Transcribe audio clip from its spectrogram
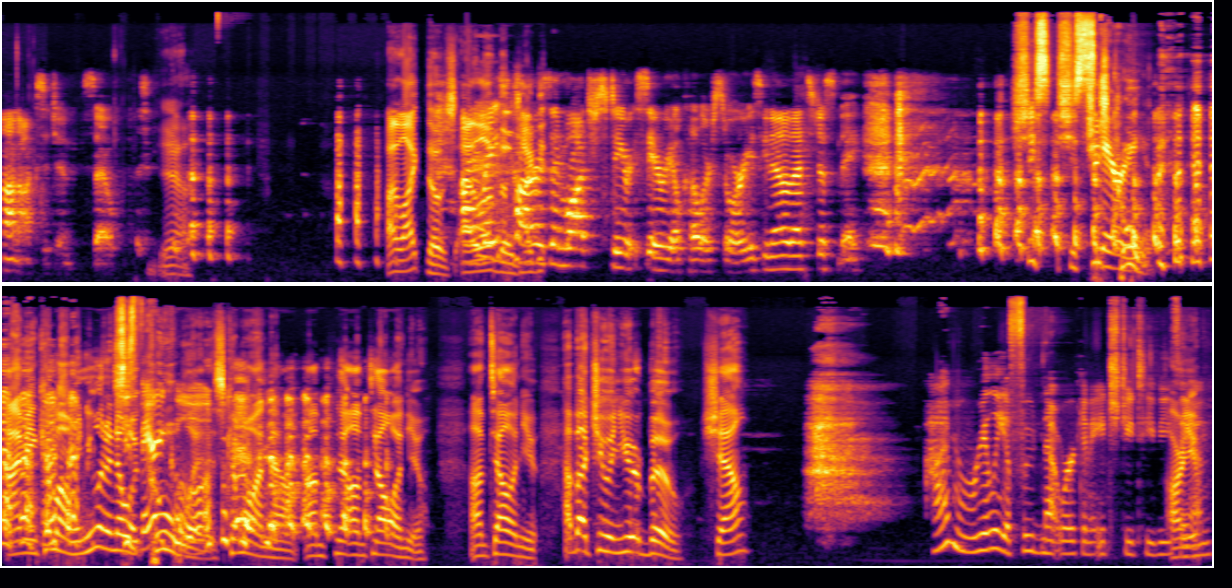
on Oxygen. So, yeah. I like those. I, I love race those. cars and watch serial killer stories. You know, that's just me. she's she's she's scary. cool. I mean, come on. When you want to know she's what cool, cool, is, come on now. I'm I'm telling you. I'm telling you. How about you and your boo, Shell? I'm really a Food Network and HGTV Are fan. You?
